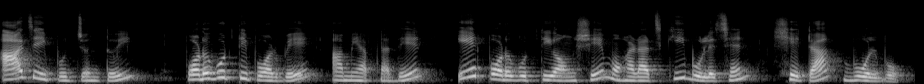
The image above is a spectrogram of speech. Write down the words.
আজ এই পর্যন্তই। পরবর্তী পর্বে আমি আপনাদের এর পরবর্তী অংশে মহারাজ কি বলেছেন সেটা বলব।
